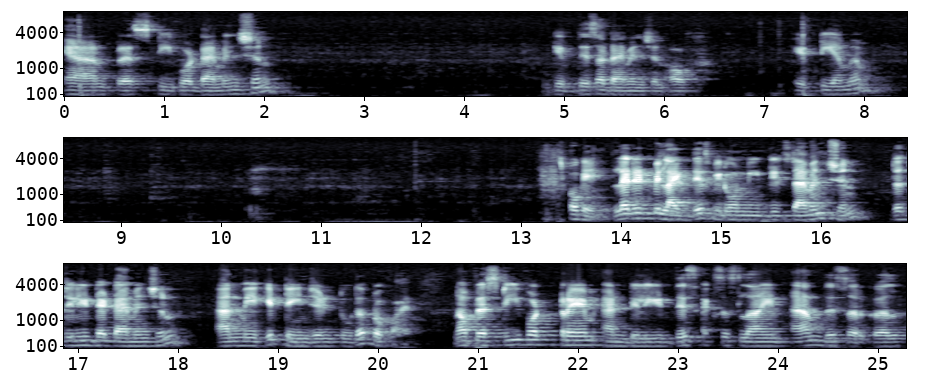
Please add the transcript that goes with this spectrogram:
and press T for dimension. Give this a dimension of 80 mm okay let it be like this. We don't need this dimension. Just delete that dimension and make it tangent to the profile. Now press T for trim and delete this axis line and this circle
